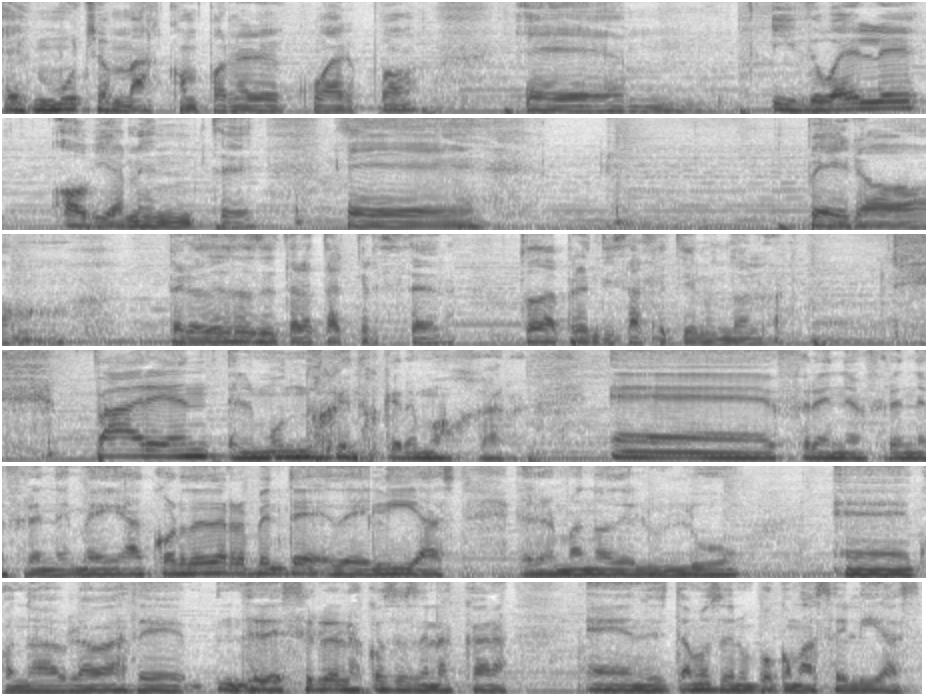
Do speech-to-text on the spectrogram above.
es mucho más componer el cuerpo y duele obviamente. Eh, pero, pero de eso se trata crecer. Todo aprendizaje tiene un dolor. Paren el mundo que nos queremos jugar. Eh, frenen, frenen, frenen. Me acordé de repente de Elías, el hermano de Lulú eh, cuando hablabas de, decirle las cosas en las caras, eh, necesitamos ser un poco más Elías.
